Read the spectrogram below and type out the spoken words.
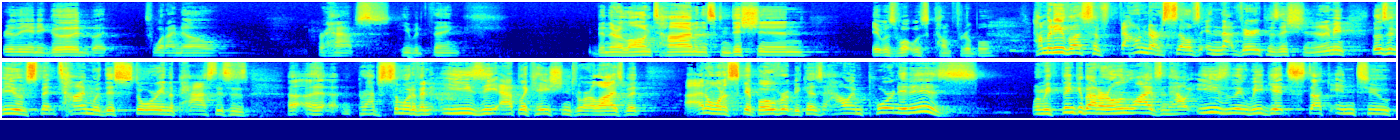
really any good, but it's what I know. Perhaps he would think. Been there a long time in this condition. It was what was comfortable. How many of us have found ourselves in that very position? And I mean, those of you who have spent time with this story in the past, this is uh, uh, perhaps somewhat of an easy application to our lives, but I don't want to skip over it because how important it is when we think about our own lives and how easily we get stuck into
